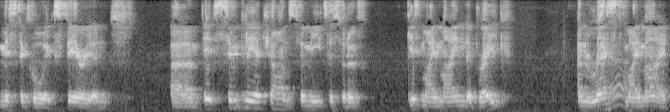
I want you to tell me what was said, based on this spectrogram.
mystical experience. Um, it's simply a chance for me to sort of give my mind a break and rest Yeah. my mind.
